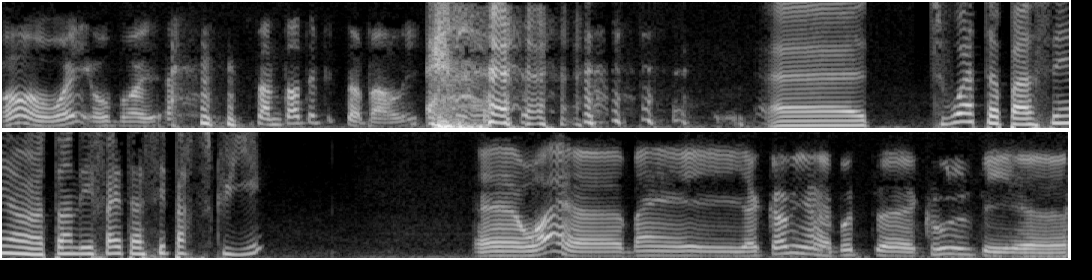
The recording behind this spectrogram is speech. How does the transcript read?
Oh oui, oh boy. ça me tentait plus de te parler. euh, toi, t'as passé un temps des fêtes assez particulier? Euh, ouais, euh, ben, il y a comme eu un bout euh, cool puis euh,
